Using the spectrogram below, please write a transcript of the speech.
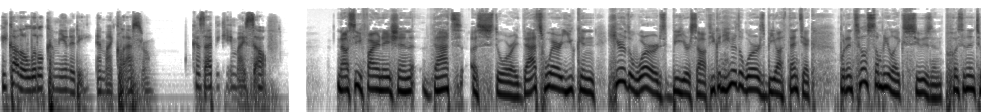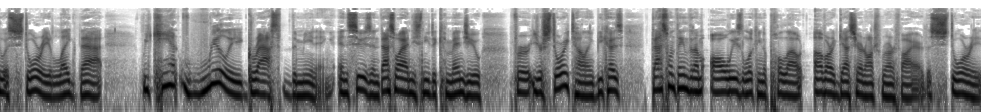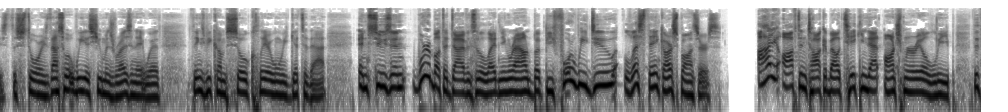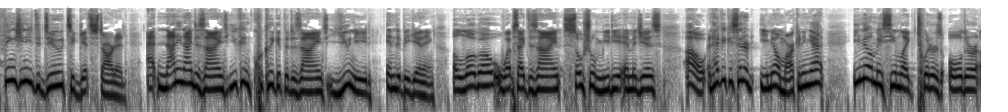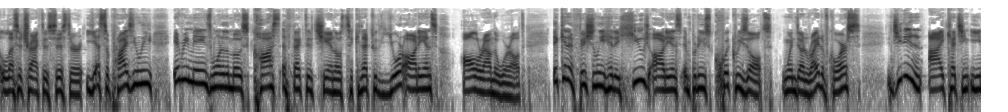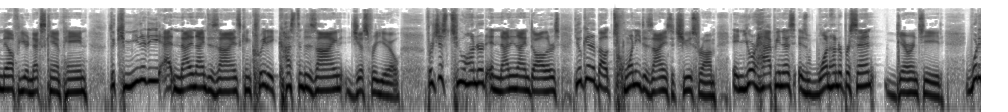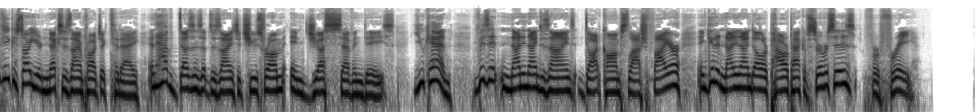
he called a little community in my classroom? Because I became myself. Now, see, Fire Nation, that's a story. That's where you can hear the words, be yourself. You can hear the words, be authentic. But until somebody like Susan puts it into a story like that, we can't really grasp the meaning. And Susan, that's why I just need to commend you for your storytelling because that's one thing that I'm always looking to pull out of our guests here at Entrepreneur Fire. The stories, the stories. That's what we as humans resonate with. Things become so clear when we get to that. And Susan, we're about to dive into the lightning round, but before we do, let's thank our sponsors. I often talk about taking that entrepreneurial leap, the things you need to do to get started. At 99 Designs, you can quickly get the designs you need in the beginning. A logo, website design, social media images. Oh, and have you considered email marketing yet? Email may seem like Twitter's older, less attractive sister, yet surprisingly, it remains one of the most cost effective channels to connect with your audience all around the world. It can efficiently hit a huge audience and produce quick results when done right, of course. Do you need an eye-catching email for your next campaign? The community at 99 Designs can create a custom design just for you. For just $299, you'll get about 20 designs to choose from, and your happiness is 100% guaranteed. What if you could start your next design project today and have dozens of designs to choose from in just seven days? You can visit 99designs.com slash fire and get a $99 power pack of services for free.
